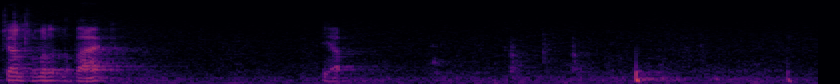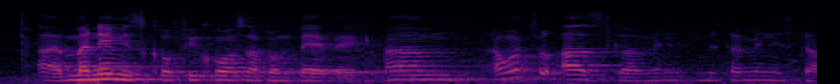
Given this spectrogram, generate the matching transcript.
Gentleman at the back. Yeah. Uh, my name is Kofi Kosa from Birkbeck. Um, I want to ask uh, Mr. Minister,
